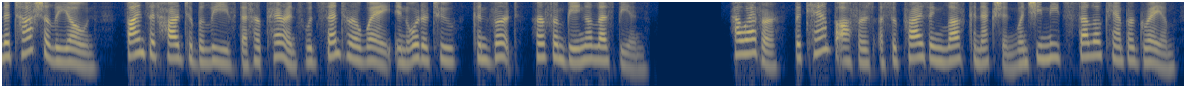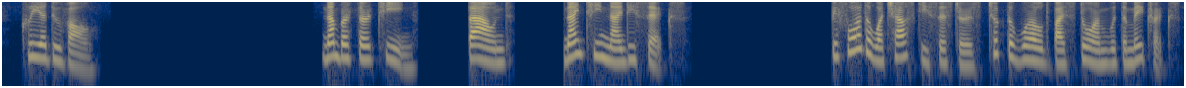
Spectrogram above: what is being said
Natasha Lyonne, finds it hard to believe that her parents would send her away in order to convert her from being a lesbian. However, the camp offers a surprising love connection when she meets fellow camper Graham, Clea Duvall. Number 13. Bound. 1996. Before the Wachowski sisters took the world by storm with The Matrix,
